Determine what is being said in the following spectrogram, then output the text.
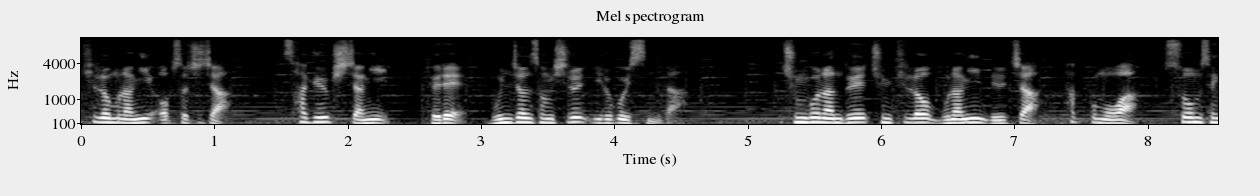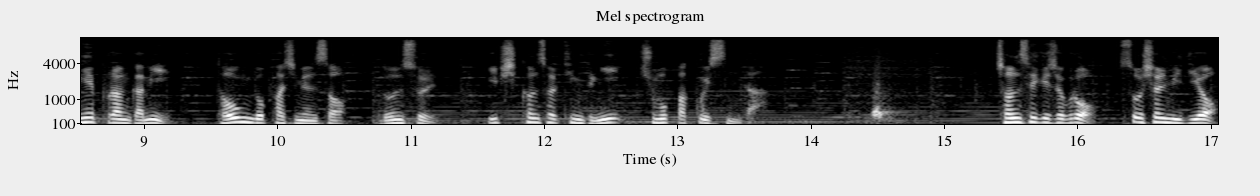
킬러 문항이 없어지자 사교육 시장이 되레 문전성시를 이루고 있습니다. 중고난도의 준킬러 문항이 늘자 학부모와 수험생의 불안감이 더욱 높아지면서 논술, 입시 컨설팅 등이 주목받고 있습니다. 전 세계적으로 소셜미디어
